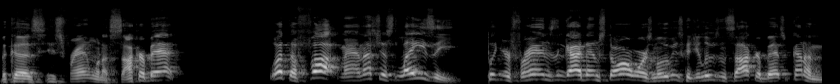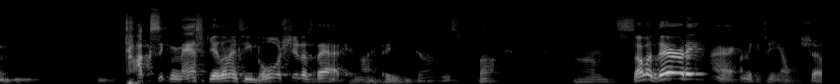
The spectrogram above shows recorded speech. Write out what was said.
because his friend won a soccer bet. What the fuck, man? That's just lazy putting your friends in goddamn Star Wars movies because you're losing soccer bets. What kind of toxic masculinity bullshit is that? In my opinion, dumb as fuck. Um, solidarity. All right, let me continue on with the show.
